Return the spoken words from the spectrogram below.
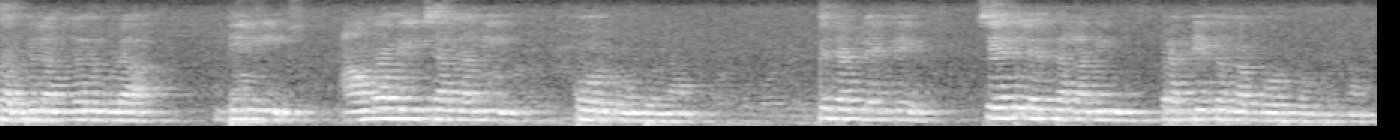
సభ్యులందరూ కూడా దీన్ని ఆమోదించాలని కోరుకుంటున్నాను. వచ్చినట్లయితే చేతులెత్తాలని ప్రత్యేకంగా కోరుకుంటున్నాను.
